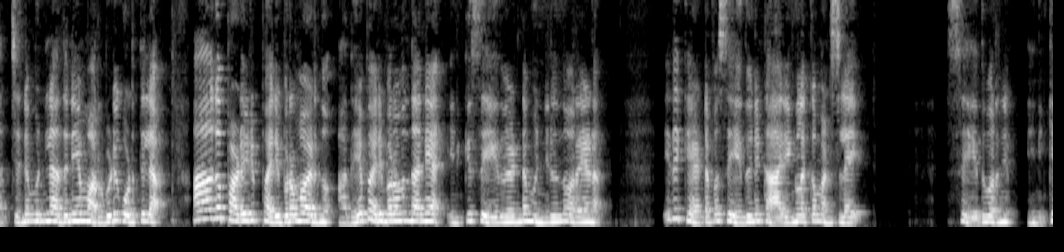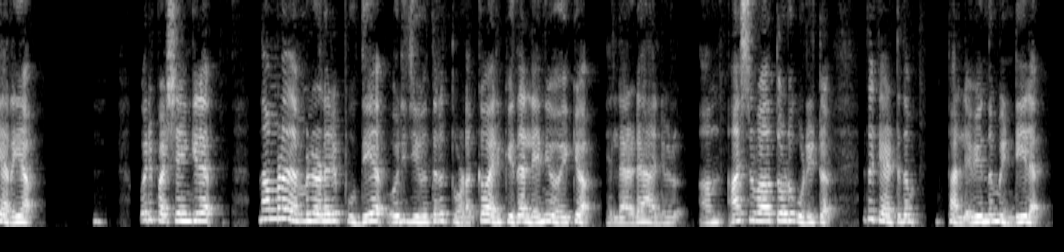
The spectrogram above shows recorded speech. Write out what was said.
അച്ഛന്റെ മുന്നിൽ അതിന് മറുപടി കൊടുത്തില്ല. ആകെപ്പാടെ ഒരു പരിഭ്രമമായിരുന്നു. അതേ പരിഭ്രമം തന്നെയാ എനിക്ക് സേതുവേണ്ട മുന്നിൽ എന്ന് പറയണം. ഇത് കേട്ടപ്പോൾ സേതുവിന് കാര്യങ്ങളൊക്കെ മനസ്സിലായി. സേതു പറഞ്ഞു എനിക്കറിയാം. ഒരു പക്ഷേങ്കിൽ നമ്മൾ തമ്മിലുള്ള ഒരു പുതിയ ഒരു ജീവിതത്തിന് തുടക്കമായിരിക്കും ഇതല്ലേന്ന് ചോദിക്കുക. എല്ലാവരുടെ അനു ആശീർവാദത്തോട് കൂടിയിട്ട്. ഇത് കേട്ടതും പല്ലവിയൊന്നും മിണ്ടിയില്ല.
